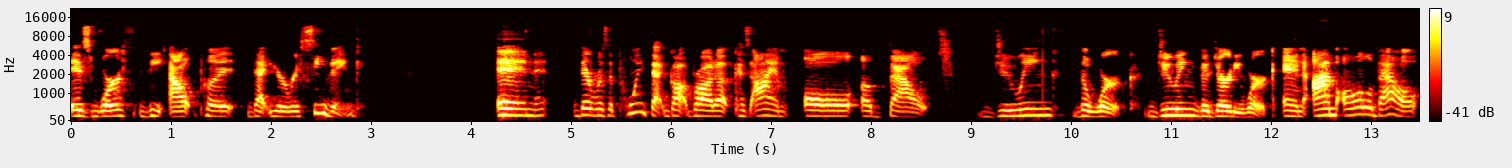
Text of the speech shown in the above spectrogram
is worth the output that you're receiving. And there was a point that got brought up because I am all about doing the work, doing the dirty work. And I'm all about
